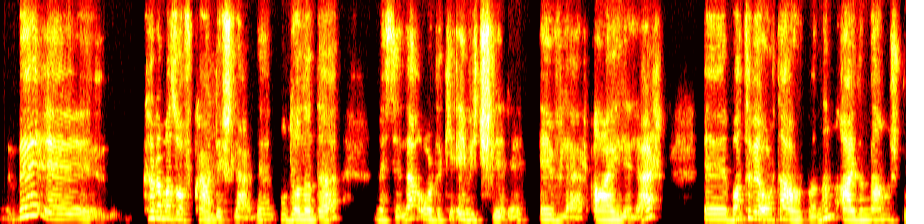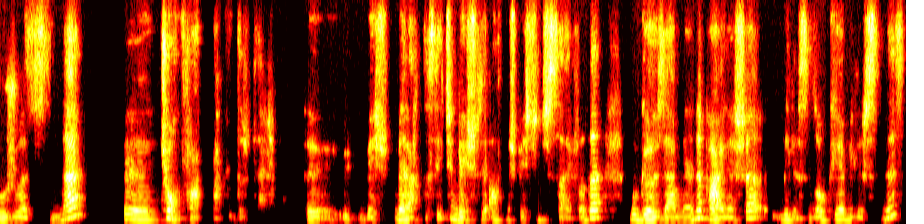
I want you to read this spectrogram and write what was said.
ve e, Karamazov kardeşlerde, Budala'da mesela oradaki ev içleri, evler, aileler e, Batı ve Orta Avrupa'nın aydınlanmış burjuvazisinden e, çok farklıdır der. E, beş, meraklısı için 565. sayfada bu gözlemlerini paylaşabilirsiniz, okuyabilirsiniz.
